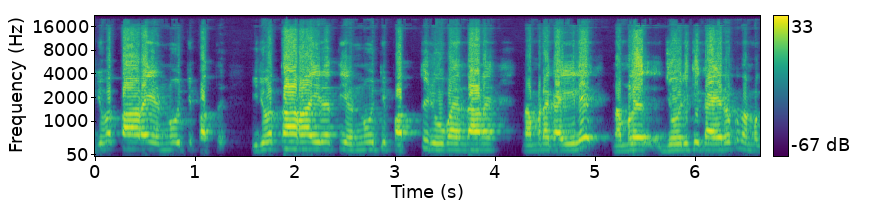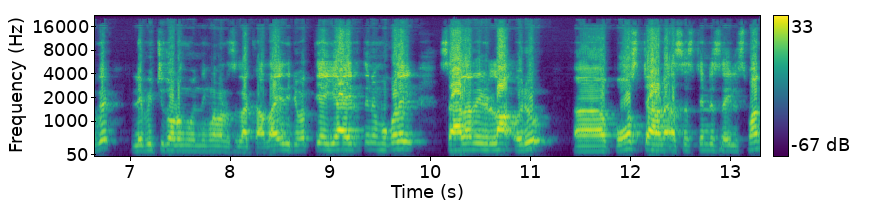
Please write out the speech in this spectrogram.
ഇരുപത്തി ആറ് എണ്ണൂറ്റി പത്ത്. ഇരുപത്തി ആറായിരത്തി എണ്ണൂറ്റി പത്ത് രൂപ എന്താണ് നമ്മുടെ കയ്യിൽ നമ്മൾ ജോലിക്ക് കയറുമ്പോൾ നമുക്ക് ലഭിച്ചു തുടങ്ങും നിങ്ങൾ മനസ്സിലാക്കുക. അതായത് ഇരുപത്തി അയ്യായിരത്തിന് മുകളിൽ സാലറി ഉള്ള ഒരു പോസ്റ്റ് ആണ് അസിസ്റ്റന്റ് സെയിൽസ്മാൻ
